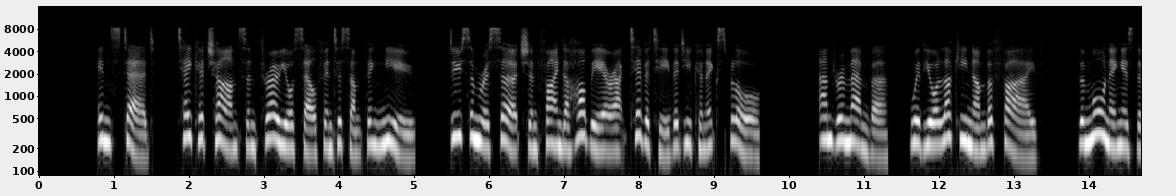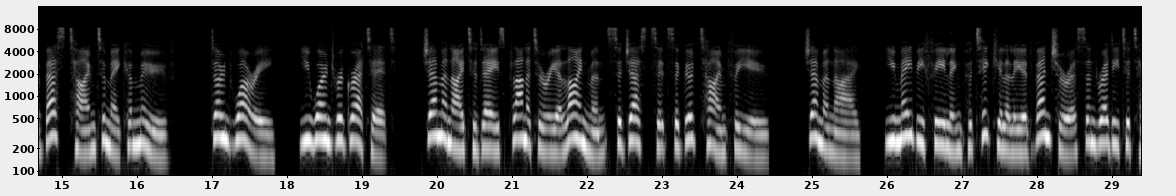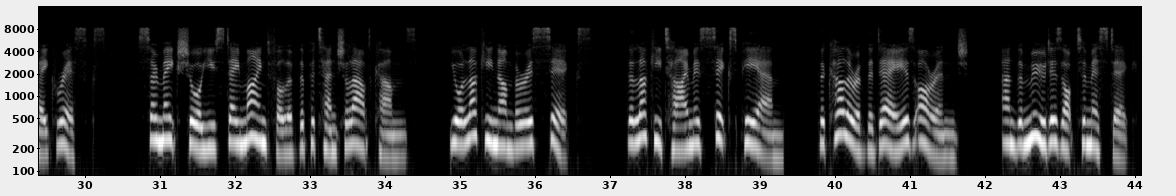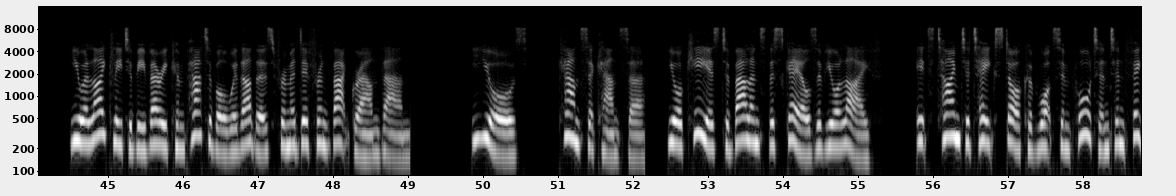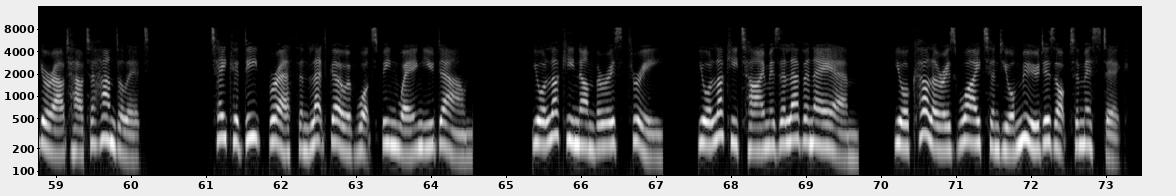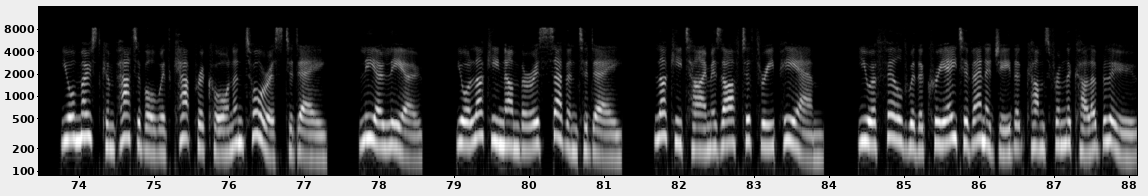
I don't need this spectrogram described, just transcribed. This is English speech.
Instead, take a chance and throw yourself into something new. Do some research and find a hobby or activity that you can explore. And remember, with your lucky number 5, the morning is the best time to make a move. Don't worry. You won't regret it. Gemini today's planetary alignment suggests it's a good time for you. Gemini. You may be feeling particularly adventurous and ready to take risks. So make sure you stay mindful of the potential outcomes. Your lucky number is 6. The lucky time is 6 p.m. The color of the day is orange. And the mood is optimistic. You are likely to be very compatible with others from a different background than yours. Cancer Cancer. Your key is to balance the scales of your life. It's time to take stock of what's important and figure out how to handle it. Take a deep breath and let go of what's been weighing you down. Your lucky number is 3. Your lucky time is 11 a.m. Your color is white and your mood is optimistic. You're most compatible with Capricorn and Taurus today. Leo Leo. Your lucky number is 7 today. Lucky time is after 3 p.m. You are filled with a creative energy that comes from the color blue,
